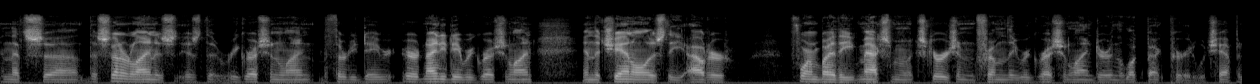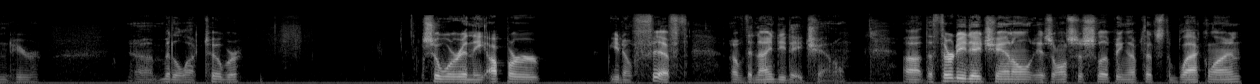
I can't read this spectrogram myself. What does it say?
and that's uh, the center line is is the regression line, the 30 day or 90 day regression line, and the channel is the outer formed by the maximum excursion from the regression line during the look back period, which happened here uh, middle October. So we're in the upper, you know, fifth of the 90-day channel. Uh, the 30-day channel is also sloping up. That's the black line,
